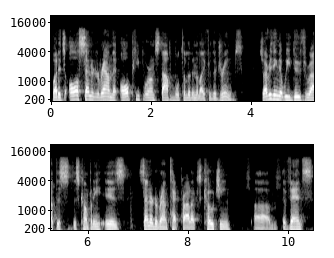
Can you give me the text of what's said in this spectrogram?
but it's all centered around that all people are unstoppable to live in the life of their dreams. So everything that we do throughout this this company is centered around tech products, coaching, um, events,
